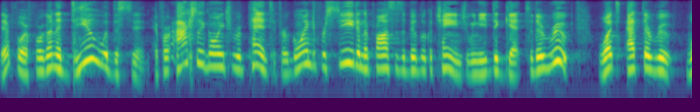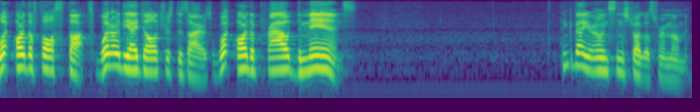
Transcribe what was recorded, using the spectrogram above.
Therefore, if we're going to deal with the sin, if we're actually going to repent, if we're going to proceed in the process of biblical change, we need to get to the root. What's at the root? What are the false thoughts? What are the idolatrous desires? What are the proud demands? Think about your own sin struggles for a moment.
